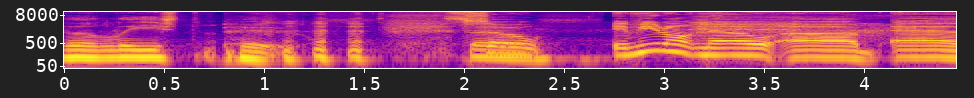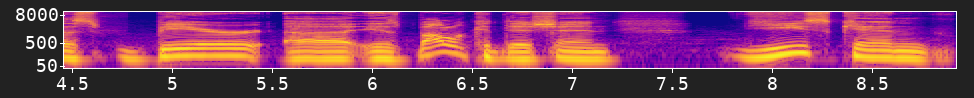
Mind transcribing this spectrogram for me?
the least poo. So, if you don't know, uh, as beer uh, is bottle conditioned, yeast can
